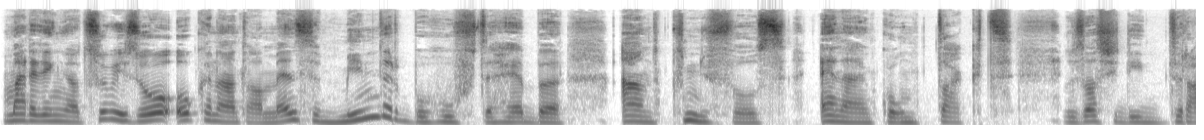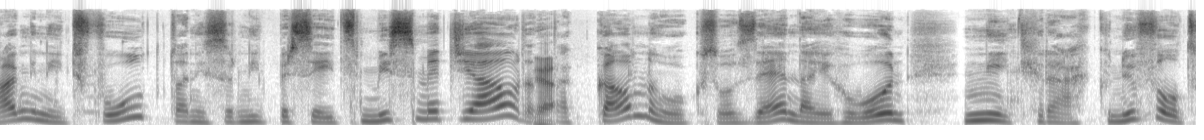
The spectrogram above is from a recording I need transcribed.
Maar ik denk dat sowieso ook een aantal mensen minder behoefte hebben aan knuffels en aan contact. Dus als je die drang niet voelt, dan is er niet per se iets mis met jou. Dat, Ja. dat kan ook zo zijn, dat je gewoon niet graag knuffelt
